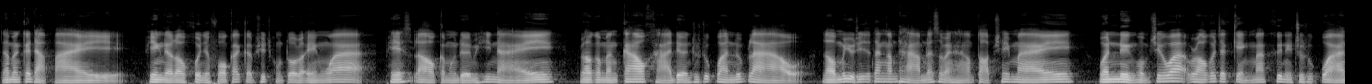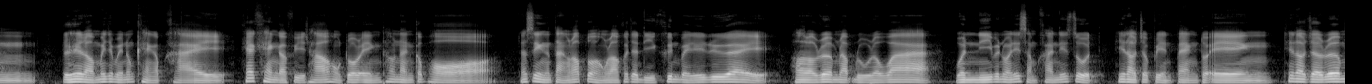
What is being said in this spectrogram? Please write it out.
แล้วมันก็ดับไป เพียงแต่เราควรจะโฟกัสกับชีวิตของตัวเราเองว่าเพสเรากำลังเดินไปที่ไหน เรากำลังก้าวขาเดินทุกๆวันหรือเปล่า เราไม่อยู่ที่จะตั้งคำถามและแสวงหาคำตอบใช่ไหมวันหนึ่งผมเชื่อว่าเราก็จะเก่งมากขึ้นในทุกๆวัน โดยที่เราไม่จำเป็นต้องแข่งกับใคร แค่แข่งกับฝีเท้าของตัวเราเองเท่านั้นก็พอ และสิ่งต่างๆรอบตัวของเราก็จะดีขึ้นไปเรื่อยๆ พอเราเริ่มรับรู้แล้วว่า วันนี้เป็นวันที่สำคัญที่สุดที่เราจะเปลี่ยนแปลงตัวเอง ที่เราจะเริ่ม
